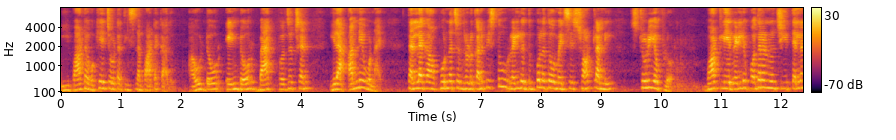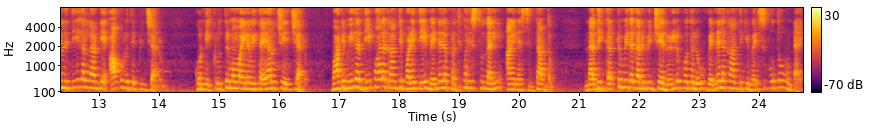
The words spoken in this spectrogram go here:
ఈ పాట ఒకే చోట తీసిన పాట కాదు. అవుట్డోర్ ఇండోర్ బ్యాక్ ప్రొజెక్షన్ ఇలా అన్నీ ఉన్నాయి. తెల్లగా పూర్ణచంద్రుడు కనిపిస్తూ రెళ్ళు దుప్పులతో మెరిసే షాట్లన్నీ స్టూడియో ఫ్లోర్. బాట్లీ రెళ్ళు పొదల నుంచి తెల్లని తీగల్లాంటి ఆకులు తెప్పించారు. కొన్ని కృత్రిమమైనవి తయారు చేయించారు. వాటి మీద దీపాల కాంతి పడితే వెన్నెల ప్రతిఫలిస్తుందని ఆయన సిద్ధాంతం. నది గట్టు మీద కనిపించే రెల్లు పొదలు వెన్నెల కాంతికి మెరిసిపోతూ ఉంటాయి.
